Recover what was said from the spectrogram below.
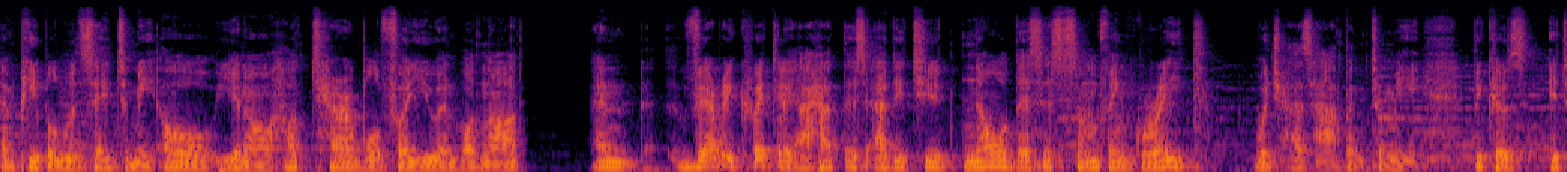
and people would say to me, "Oh, you know, how terrible for you and whatnot." And very quickly I had this attitude, no, this is something great which has happened to me because it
